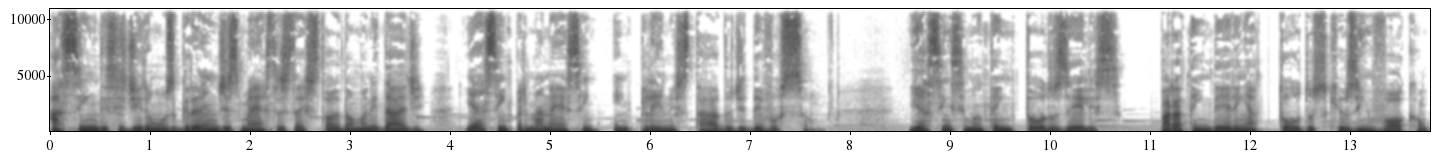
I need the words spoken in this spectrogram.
Assim decidiram os grandes mestres da história da humanidade e assim permanecem em pleno estado de devoção. E assim se mantêm todos eles para atenderem a todos que os invocam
